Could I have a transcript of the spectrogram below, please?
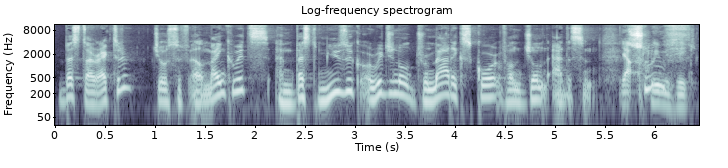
Best Director Joseph L. Mankiewicz. En Best Music Original Dramatic Score van John Addison. Ja, Sleuth. goede muziek.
